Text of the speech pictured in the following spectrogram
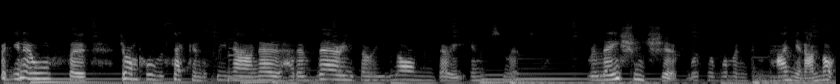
But you know, also, John Paul II, as we now know, had a very, very long, very intimate relationship with a woman companion. I'm not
